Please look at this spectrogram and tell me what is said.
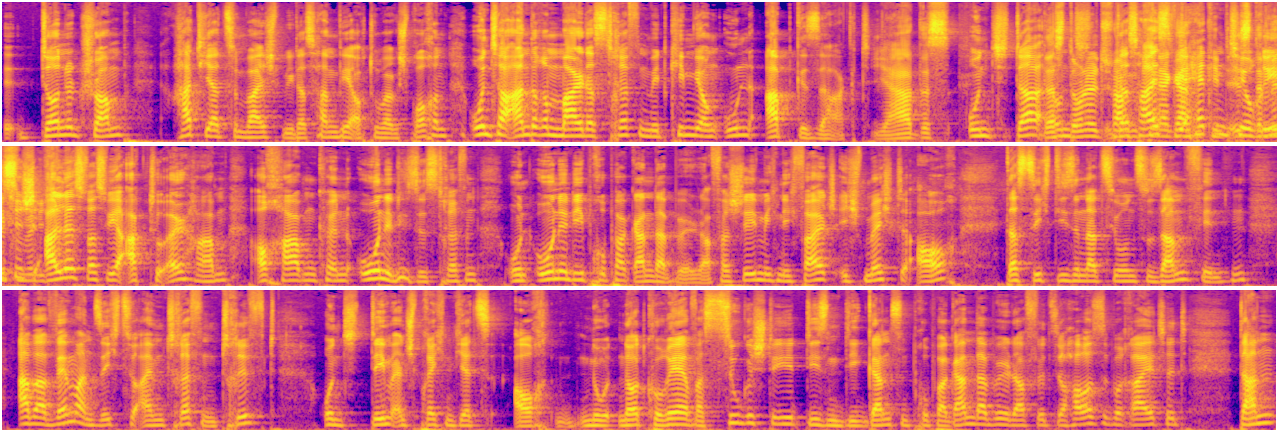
äh, Donald Trump hat ja zum Beispiel, das haben wir auch drüber gesprochen, unter anderem mal das Treffen mit Kim Jong-un abgesagt. Ja, das. Und da, Dass und Donald Trump das heißt, wir hätten wir theoretisch nicht- alles, was wir aktuell haben, auch haben können ohne dieses Treffen und ohne die Propagandabilder. Verstehe mich nicht falsch. Ich möchte auch, dass sich diese Nationen zusammenfinden. Aber wenn man sich zu einem Treffen trifft und dementsprechend jetzt auch No- Nordkorea was zugesteht, diesen die ganzen Propagandabilder für zu Hause bereitet, dann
